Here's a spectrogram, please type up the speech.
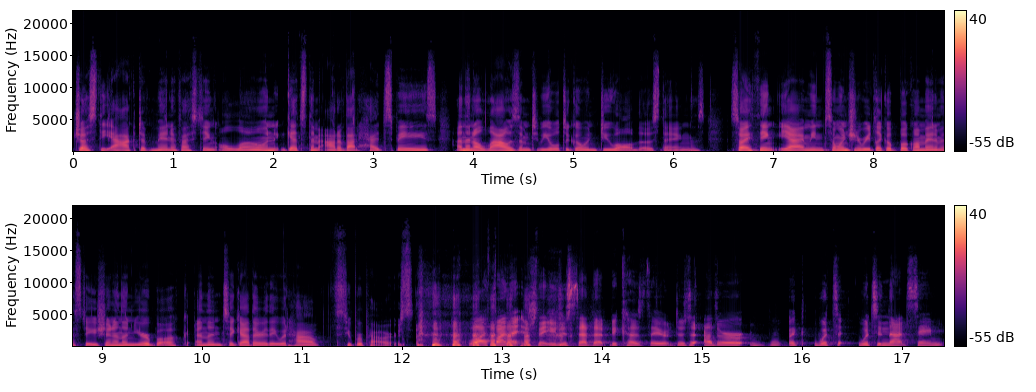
just the act of manifesting alone gets them out of that headspace and then allows them to be able to go and do all of those things. So i think yeah i mean someone should read like a book on manifestation and then your book and then together they would have superpowers. Well, I find that interesting that you just said that because there, there's other like what's what's in that same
